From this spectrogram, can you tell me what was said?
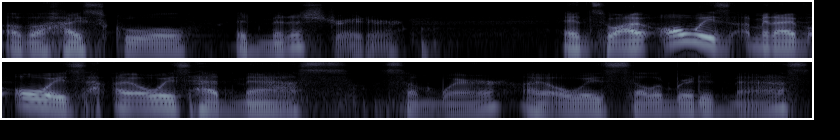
of a high school administrator. And so I always I mean I've always I always had mass somewhere. I always celebrated mass.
